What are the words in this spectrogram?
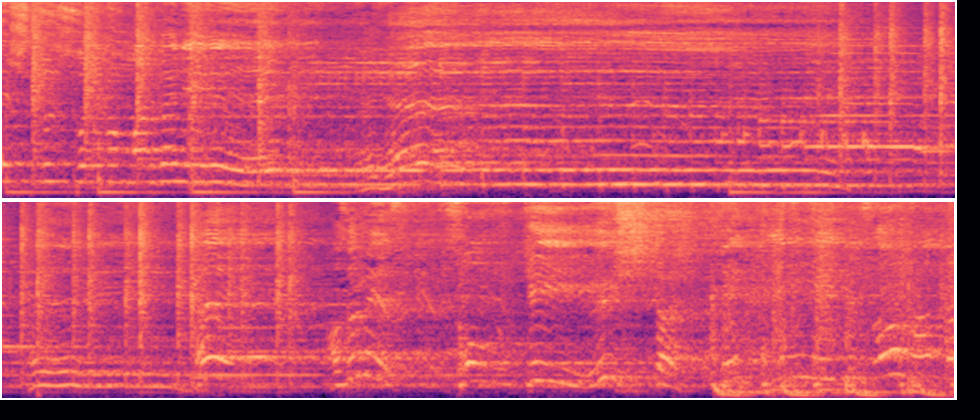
Meşhur koyunum var benim Hey hey hey. Hazır mıyız? Son, iki, üç, dört. Tekniğimiz olmadan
